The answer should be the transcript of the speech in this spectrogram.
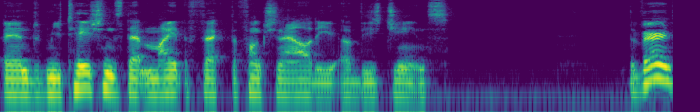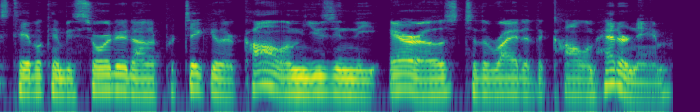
and mutations that might affect the functionality of these genes. The variants table can be sorted on a particular column using the arrows to the right of the column header name.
